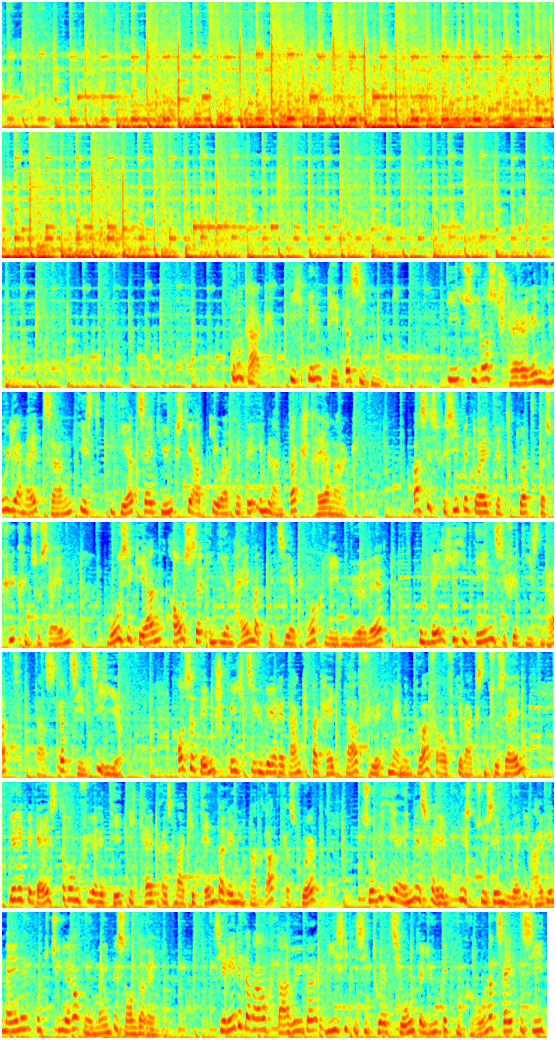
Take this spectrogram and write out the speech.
Ich bin Peter Siegmund. Die Südoststeirerin Julia Meizan ist die derzeit jüngste Abgeordnete im Landtag Steiermark. Was es für sie bedeutet, dort das Küken zu sein, wo sie gern außer in ihrem Heimatbezirk noch leben würde und welche Ideen sie für diesen hat, das erzählt sie hier. Außerdem spricht sie über ihre Dankbarkeit dafür, in einem Dorf aufgewachsen zu sein, ihre Begeisterung für ihre Tätigkeit als Marketenderin in Bad Radkersburg sowie ihr enges Verhältnis zu Senioren im Allgemeinen und zu ihrer Oma im Besonderen. Sie redet aber auch darüber, wie sie die Situation der Jugend in Corona-Zeiten sieht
